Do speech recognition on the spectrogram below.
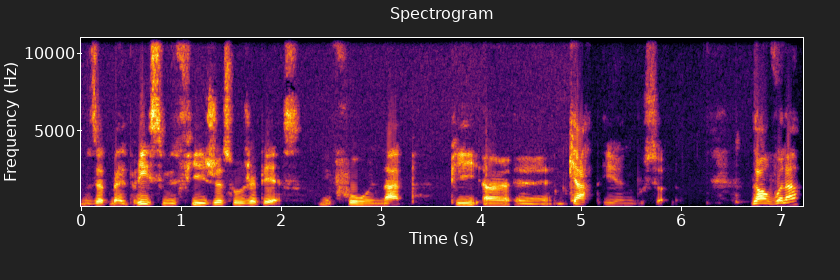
vous êtes mal pris si vous fiez juste au GPS. Il faut une map, puis une carte et une boussole. Donc voilà,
